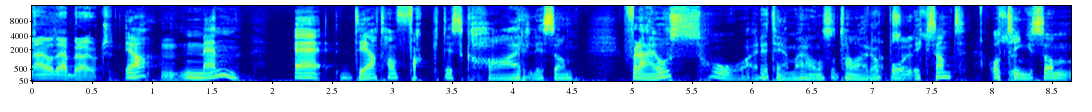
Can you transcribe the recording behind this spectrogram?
Nei, og det er bra gjort. Ja, Mm. Men eh, det at han faktisk har liksom For det er jo såre temaer han også tar opp, og, ikke sant? Og ting som,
